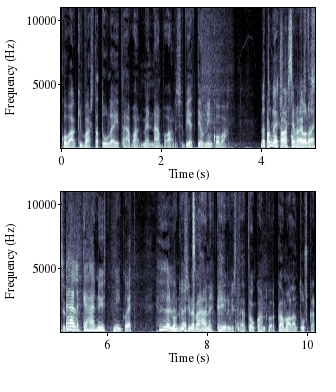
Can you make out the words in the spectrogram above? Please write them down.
kovaakin vasta tulee itään, vaan mennään vaan. Se vietti on niin kova. No Pakko- tuleeko pakko sellainen olo, että älkää nyt, niin kuin, että hölmöt. No kyllä siinä vähän ehkä hirvistää, että onkohan kamalan tuska,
